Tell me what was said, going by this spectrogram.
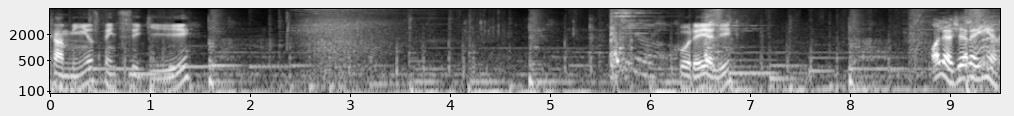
Caminhos pra gente seguir. Curei ali. Olha a geleinha.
